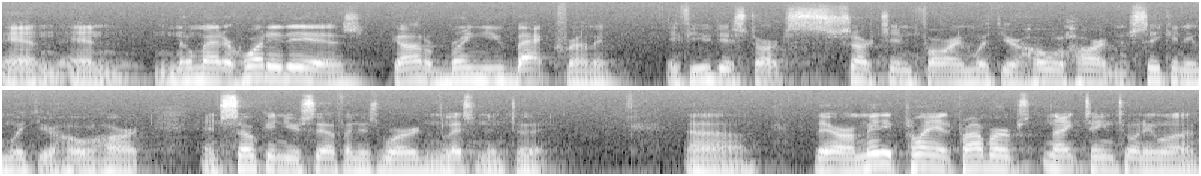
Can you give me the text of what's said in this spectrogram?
and and no matter what it is, God will bring you back from it if you just start searching for Him with your whole heart and seeking Him with your whole heart and soaking yourself in His Word and listening to it. Uh, there are many plans, Proverbs 19:21.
